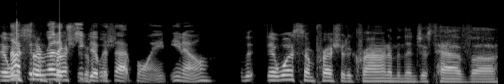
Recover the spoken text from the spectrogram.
there not was going some to run a pressure to kingdom push, at that point. You know. there was some pressure to crown him and then just have. uh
